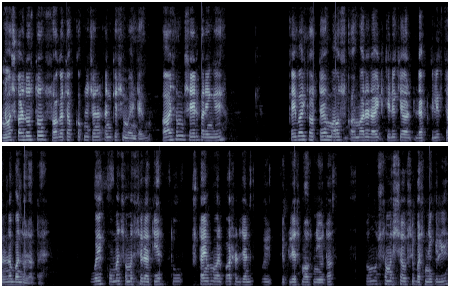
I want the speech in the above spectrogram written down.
नमस्कार दोस्तों, स्वागत है आपका अपने चैनल अनकेशी माइंड टैग में। आज हम शेयर करेंगे, कई बार क्या होता है माउस का हमारा राइट क्लिक या लेफ़्ट क्लिक चलना बंद हो जाता है। वो एक कॉमन समस्या रहती है तो उस टाइम हमारे पास अर्जेंट कोई रिप्लेस माउस नहीं होता तो हम उस समस्या से बचने के लिए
